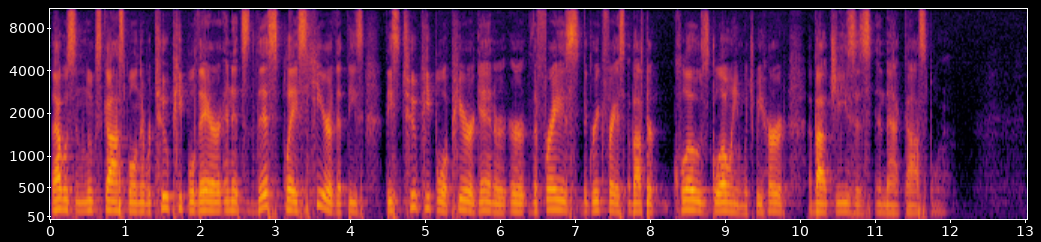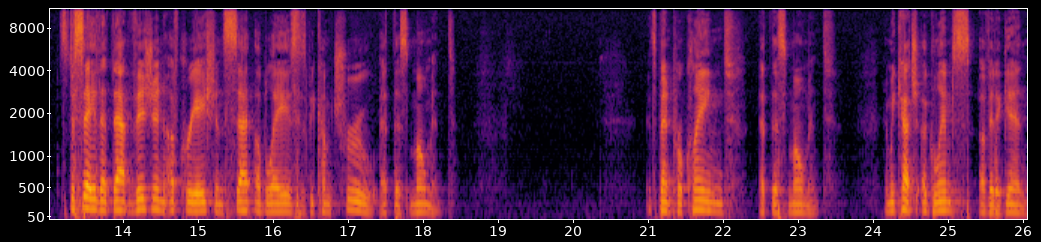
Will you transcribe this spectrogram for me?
That was in Luke's gospel, and there were two people there, and it's this place here that these, these two people appear again, or, or the phrase, the Greek phrase, about their clothes glowing, which we heard about Jesus in that gospel. It's to say that that vision of creation set ablaze has become true at this moment. It's been proclaimed at this moment, and we catch a glimpse of it again.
